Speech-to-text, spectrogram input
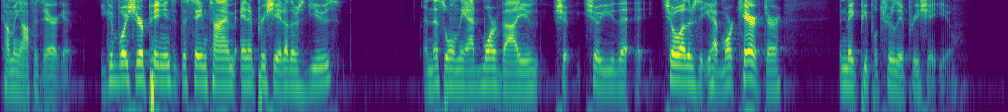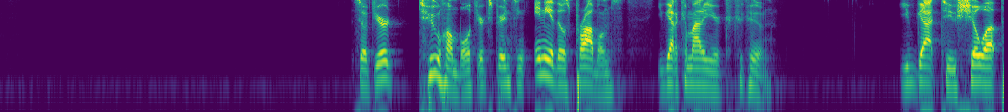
coming off as arrogant. You can voice your opinions at the same time and appreciate others' views. And this will only add more value, show you that show others that you have more character and make people truly appreciate you. So if you're too humble, if you're experiencing any of those problems, you've got to come out of your cocoon. You've got to show up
